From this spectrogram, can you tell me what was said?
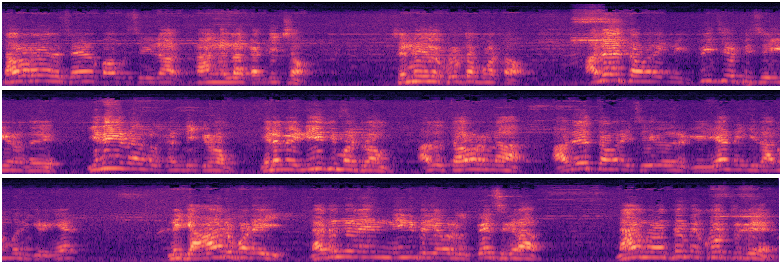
தவறாக செயல்பாடு செய்தார் நாங்கள்லாம் கண்டிச்சோம். சென்னையில் கூட்டம் போட்டோம். அதே தவறை இன்னைக்கு பிஜேபி செய்கிறது. இதையும் நாங்கள் கண்டிக்கிறோம். எனவே நீதிமன்றம் அது தவறுனா அதே தவறை செய்வதற்கு ஏன் நீங்க இதை அனுமதிக்கிறீங்க? இன்னைக்கு ஆறுபடை நடுநிலையின் நடுநிலை நீதிபதி அவர்கள் பேசுகிறார். நாங்க வந்தோமே கோர்ட்டுக்கு.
